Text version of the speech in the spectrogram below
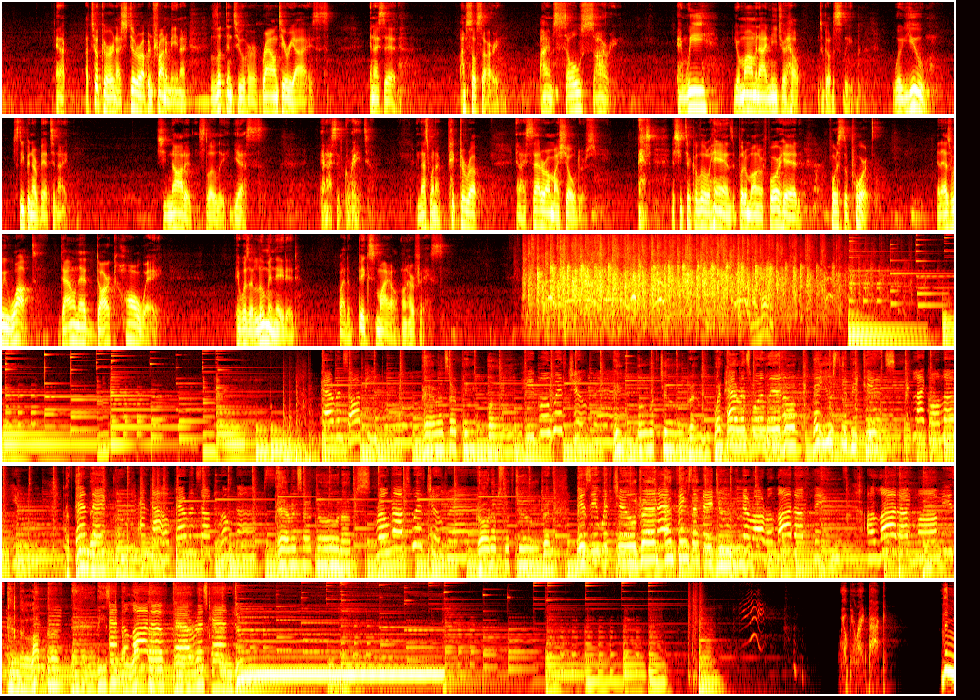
And I, I took her and I stood her up in front of me and I looked into her brown, teary eyes. And I said, I'm so sorry. I am so sorry. And we, your mom and I, need your help to go to sleep. Will you sleep in our bed tonight? She nodded slowly, yes. And I said, Great. And that's when I picked her up and I sat her on my shoulders. And she took her little hands and put them on her forehead for support. And as we walked down that dark hallway, it was illuminated by the big smile on her face. Parents are people. Parents are people children. When parents were little, they used to be kids. Like all of you. But Then they grew, and now parents are grown ups. Parents are grown ups, Grown ups with children. grown ups with children, Busy with children and things that they do. There are a lot of things, a lot of mommies and a lot of daddies, and a lot of parents can do.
